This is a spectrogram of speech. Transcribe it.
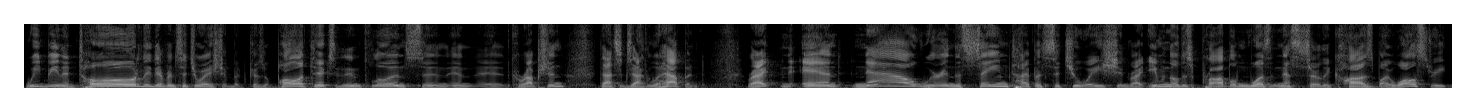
we'd be in a totally different situation. But because of politics and influence and, and, and corruption, that's exactly what happened, right? And, and now we're in the same type of situation, right? Even though this problem wasn't necessarily caused by Wall Street,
